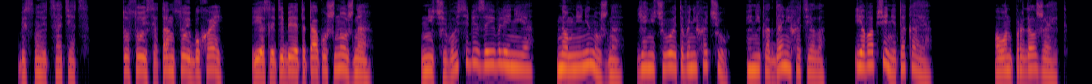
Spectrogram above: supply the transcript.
— беснуется отец. «Тусуйся, танцуй, бухай, если тебе это так уж нужно». Ничего себе заявление. Но мне не нужно. Я ничего этого не хочу. И никогда не хотела. Я вообще не такая. А он продолжает.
